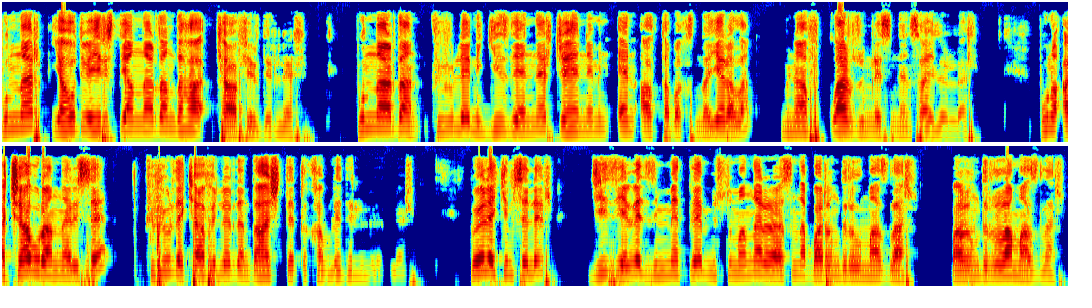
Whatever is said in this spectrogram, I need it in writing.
Bunlar Yahudi ve Hristiyanlardan daha kafirdirler. Bunlardan küfürlerini gizleyenler cehennemin en alt tabakasında yer alan münafıklar zümresinden sayılırlar. Bunu açığa vuranlar ise küfürde kafirlerden daha şiddetli kabul edilirler. Böyle kimseler cizye ve zimmetle Müslümanlar arasında barındırılmazlar, barındırılamazlar.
